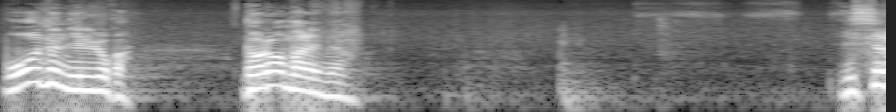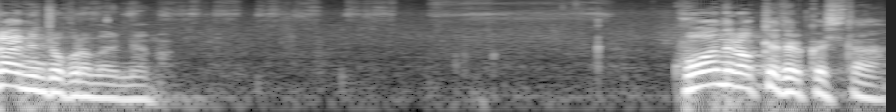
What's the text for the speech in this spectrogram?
모든 인류가 너로 말미암아 이스라엘 민족으로 말미암아 구원을 얻게 될 것이다.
